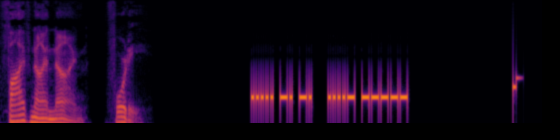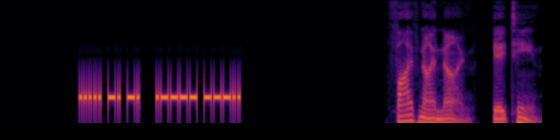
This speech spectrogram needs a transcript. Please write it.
599, 40. 599, 18.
